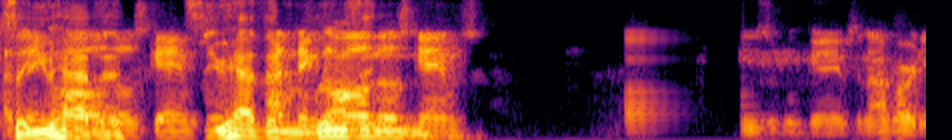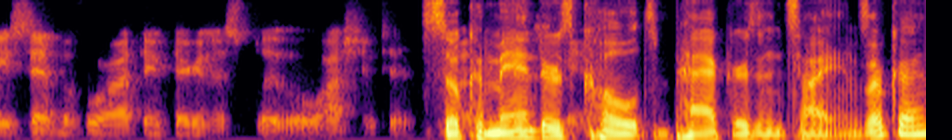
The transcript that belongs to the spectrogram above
I So you have of the- those games. so you have them I think all of losing- those games are losable games, and I've already said before. I think they're going to split with Washington. So I Commanders, Colts, Packers, and Titans. Okay,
